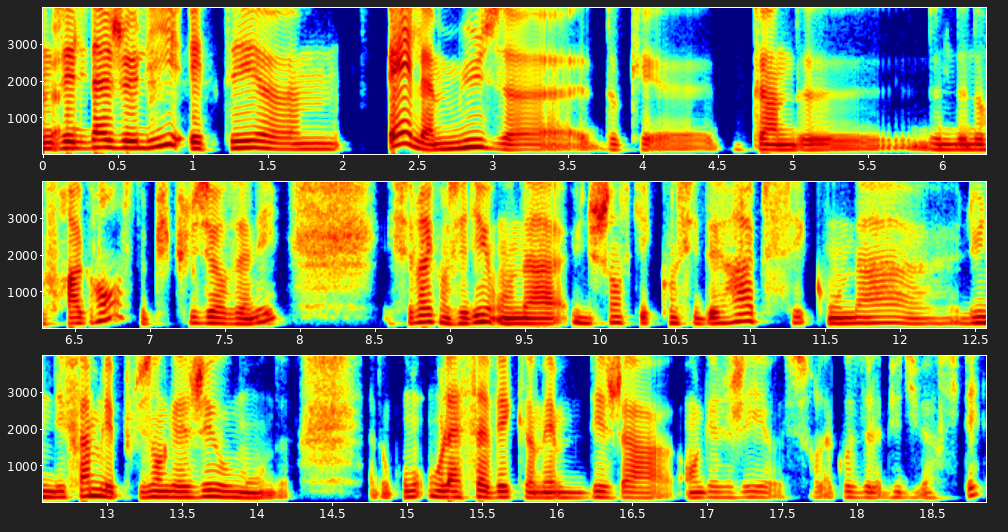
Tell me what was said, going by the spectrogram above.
Angelina Jolie était euh, est la muse euh, donc, euh, de, nos fragrances depuis plusieurs années. Et c'est vrai qu'on s'est dit, on a une chance qui est considérable, c'est qu'on a euh, l'une des femmes les plus engagées au monde. Donc on, on la savait quand même déjà engagée sur la cause de la biodiversité.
